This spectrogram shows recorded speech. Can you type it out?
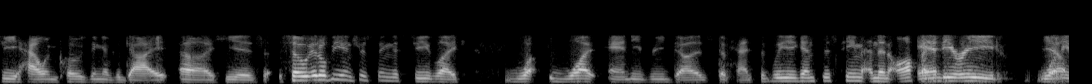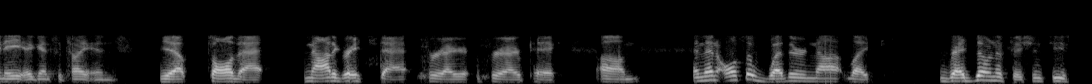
see how imposing of a guy uh he is. So it'll be interesting to see like what what Andy Reid does defensively against this team, and then offensively. Andy Reid, yep. one and eight against the Titans. Yep, saw that. Not a great stat for our for our pick. Um, and then also whether or not like red zone efficiency is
